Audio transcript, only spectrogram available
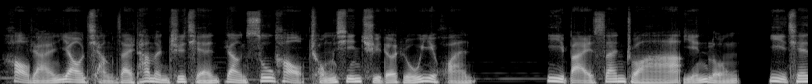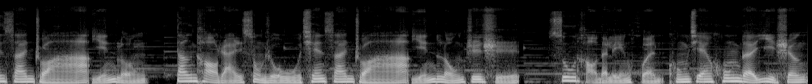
浩然要抢在他们之前，让苏浩重新取得如意环。一百三爪银龙，一千三爪银龙。当浩然送入五千三爪银龙之时，苏浩的灵魂空间轰的一声，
